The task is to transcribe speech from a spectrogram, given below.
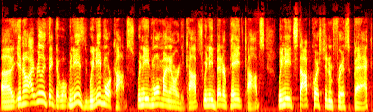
Uh, you know, I really think that what we need is we need more cops. We need more minority cops. We need better paid cops. We need stop, question, and frisk back.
